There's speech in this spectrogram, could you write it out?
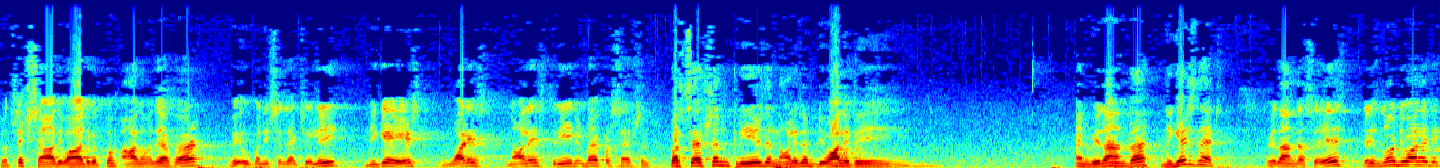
Pratyakshadivadakatvam agama, therefore, the Upanishad actually negates what is knowledge created by perception. Perception creates the knowledge of duality. And Vedanta negates that. Vedanta says there is no duality.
